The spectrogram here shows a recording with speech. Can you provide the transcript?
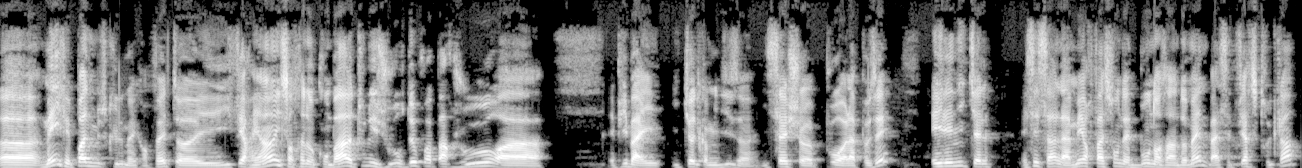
Euh, mais il fait pas de muscu, le mec. En fait, il fait rien. Il s'entraîne au combat tous les jours, deux fois par jour. Et puis bah il, il cut comme ils disent, il sèche euh, pour la peser et il est nickel. Et c'est ça, la meilleure façon d'être bon dans un domaine, bah, c'est de faire ce truc-là.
